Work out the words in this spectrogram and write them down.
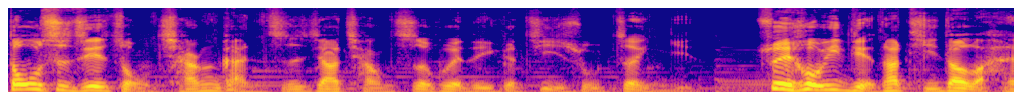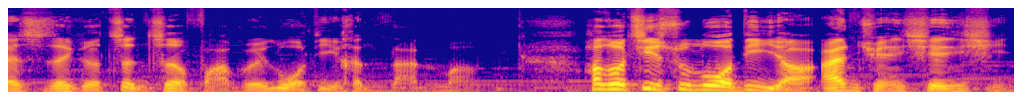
都是这种强感知加强智慧的一个技术阵营。最后一点，他提到的还是这个政策法规落地很难嘛？他说技术落地啊，安全先行，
